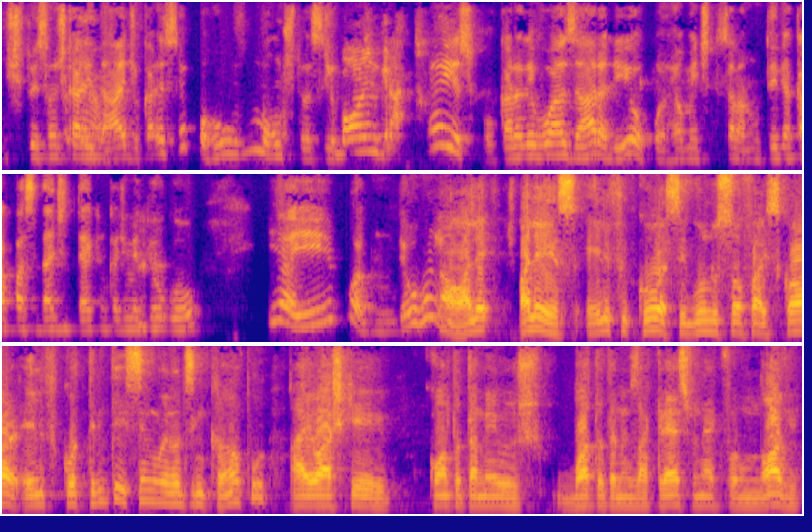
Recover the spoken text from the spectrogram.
instituição de caridade. O cara ia ser, porra, um monstro, assim. Futebol é ingrato. É isso, pô. o cara levou azar ali, ou pô, realmente, sei lá, não teve a capacidade técnica de meter o gol. E aí, pô, deu ruim. Não, olha, olha isso. Ele ficou, segundo o SofaScore, ele ficou 35 minutos em campo. Aí eu acho que conta também os. Bota também os acréscimos, né? Que foram 9.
